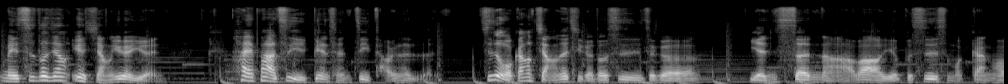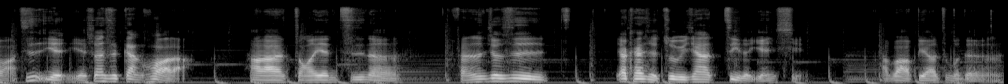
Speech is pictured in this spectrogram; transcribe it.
每次都这样越讲越远？害怕自己变成自己讨厌的人。其实我刚刚讲的那几个都是这个延伸啊，好不好？也不是什么干话，其实也也算是干话啦。好啦，总而言之呢，反正就是要开始注意一下自己的言行，好不好？不要这么的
